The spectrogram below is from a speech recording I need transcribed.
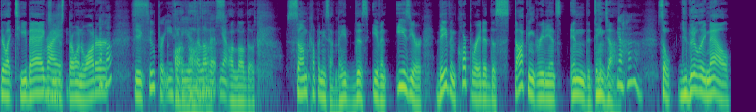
they're like tea bags. Right. You just throw in water. Uh-huh. You, Super easy oh, to use. I love, I love it. Yeah. I love those. Some companies have made this even easier. They've incorporated the stock ingredients in the doenjang. Uh-huh. So you literally now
